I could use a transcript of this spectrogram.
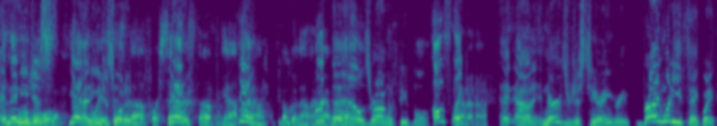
and then you just yeah, you just want to stuff or sexist yeah, stuff. Yeah, yeah. Don't, don't go down there. What the hell is wrong with people? Also, like, I don't know. I don't know. Nerds are just here angry. Brian, what do you think? What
